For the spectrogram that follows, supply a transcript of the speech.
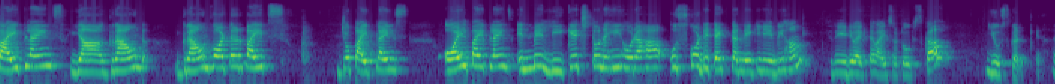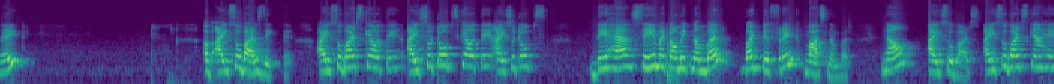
पाइपलाइंस या ग्राउंड ग्राउंड वाटर पाइप्स जो पाइपलाइंस ऑयल पाइपलाइंस इनमें लीकेज तो नहीं हो रहा. उसको डिटेक्ट करने के लिए भी हम रेडियो एक्टिव आइसोटोप्स का यूज़ करते हैं राइट अब आइसोबार्स देखते हैं. आइसोबार्स क्या होते हैं? आइसोटोप्स क्या होते हैं? Isotopes they have same atomic number but different mass number now isobars isobars क्या है?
